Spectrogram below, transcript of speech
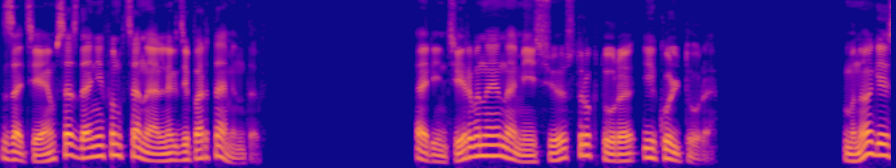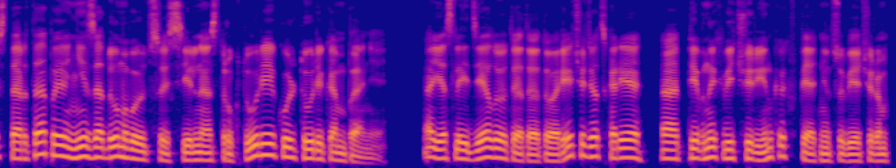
Затем в создании функциональных департаментов. Ориентированная на миссию структура и культура. Многие стартапы не задумываются сильно о структуре и культуре компании. А если и делают это, то речь идет скорее о пивных вечеринках в пятницу вечером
